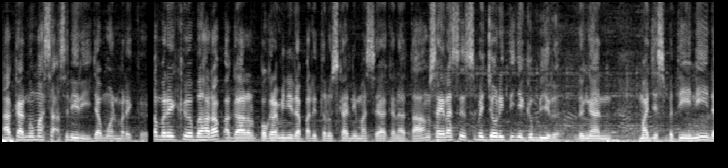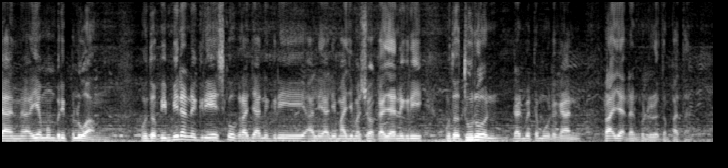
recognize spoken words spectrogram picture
akan memasak sendiri jamuan mereka. Mereka berharap agar program ini dapat diteruskan di masa akan datang. Saya rasa semajoritinya gembira dengan majlis seperti ini dan ia memberi peluang untuk pimpinan negeri, esko kerajaan negeri, ahli-ahli majlis masyarakat kerajaan negeri untuk turun dan bertemu dengan rakyat dan penduduk tempatan.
